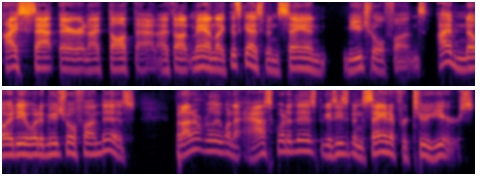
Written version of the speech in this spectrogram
I sat there and I thought that. I thought, man, like this guy's been saying mutual funds. I have no idea what a mutual fund is, but I don't really want to ask what it is because he's been saying it for two years.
